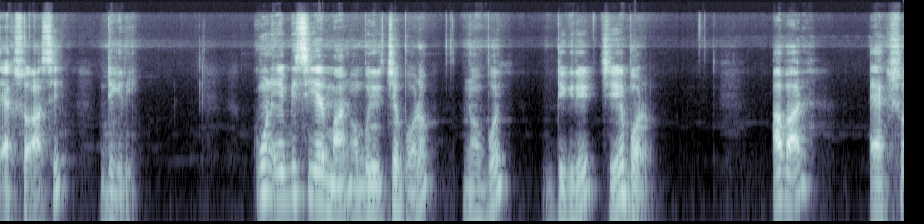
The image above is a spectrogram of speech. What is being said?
একশো আশি ডিগ্রি। কোন এবিসি এর মান নব্বইয়ের চেয়ে বড়, নব্বই ডিগ্রির চেয়ে বড়। আবার একশো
